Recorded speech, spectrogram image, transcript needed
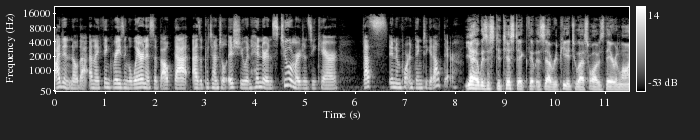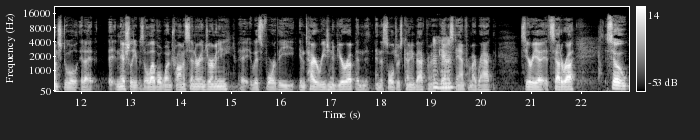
I didn't know that. And I think raising awareness about that as a potential issue and hindrance to emergency care that's an important thing to get out there. Yeah, it was a statistic that was uh, repeated to us while I was there in uh, initially, it was a level one trauma center in Germany. It was for the entire region of Europe and the, and the soldiers coming back from mm-hmm. Afghanistan, from Iraq, Syria, etc. So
